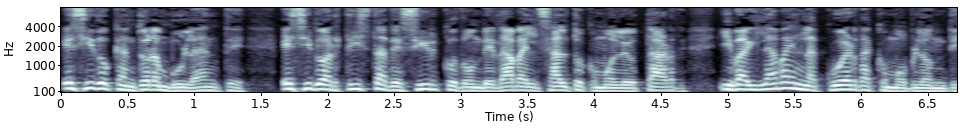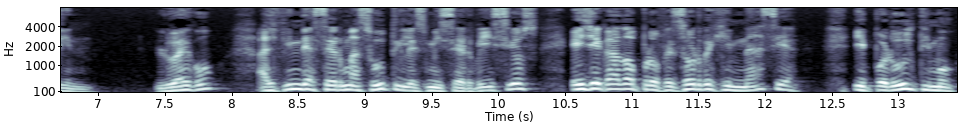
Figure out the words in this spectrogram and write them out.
He sido cantor ambulante, he sido artista de circo donde daba el salto como Leotard y bailaba en la cuerda como Blondín. Luego, al fin de hacer más útiles mis servicios, he llegado a profesor de gimnasia. Y por último,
